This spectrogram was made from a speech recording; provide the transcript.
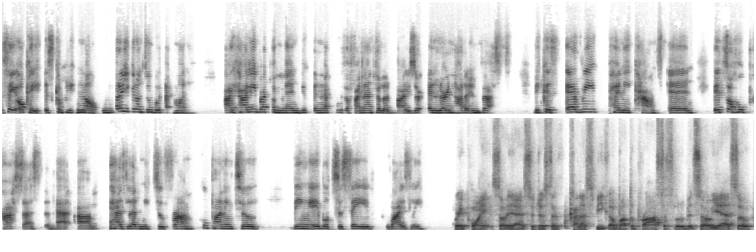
say, okay, it's complete. No, what are you going to do with that money? I highly recommend you connect with a financial advisor and learn how to invest because every penny counts. And it's a whole process that um, has led me to from couponing to being able to save wisely. Great point. So yeah, so just to kind of speak about the process a little bit. So yeah, so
